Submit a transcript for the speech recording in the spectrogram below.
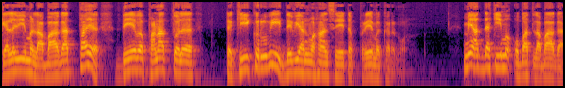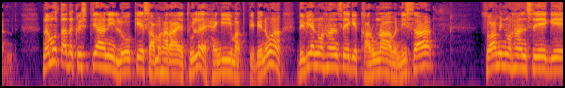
ගැලවීම ලබාගත් අය දේව පනත්වලට කීකරුවී දෙවියන් වහන්සේට ප්‍රේම කරනවා. මේ අත්දැකීම ඔබත් ලබාගන්න. නමුත් අද ක්‍රස්ටයානී ලෝකයේ සමහරය තුළ හැඟීමක් තිබෙනවා දෙවියන් වහන්සේගේ කරුණාව නිසා ස්වාමින් වහන්සේගේ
